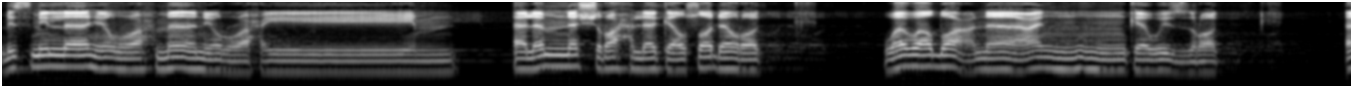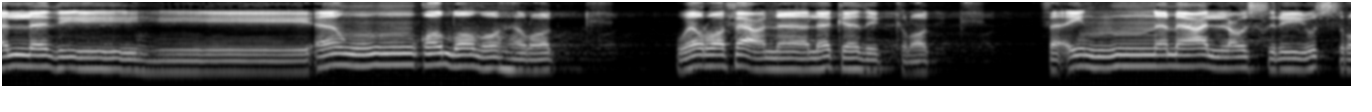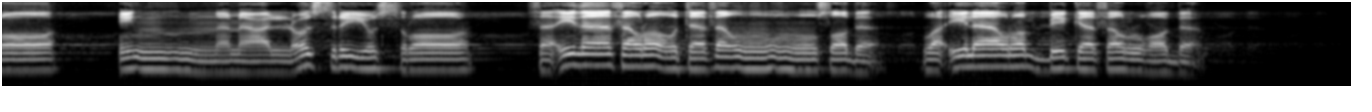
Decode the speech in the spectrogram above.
بسم الله الرحمن الرحيم. ألم نشرح لك صدرك ووضعنا عنك وزرك الذي أنقض ظهرك ورفعنا لك ذكرك فإن مع العسر يسرا. إن مع العسر يسرا. فإذا فرغت فانصب وإلى ربك فارغب.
